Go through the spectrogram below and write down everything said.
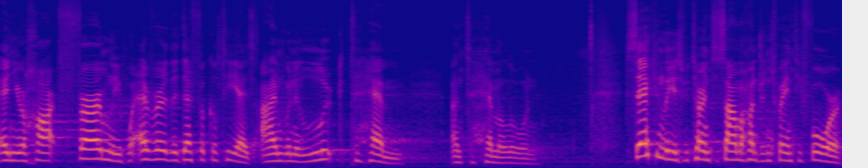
in your heart firmly, whatever the difficulty is, I'm going to look to him and to him alone. Secondly, as we turn to Psalm 124,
